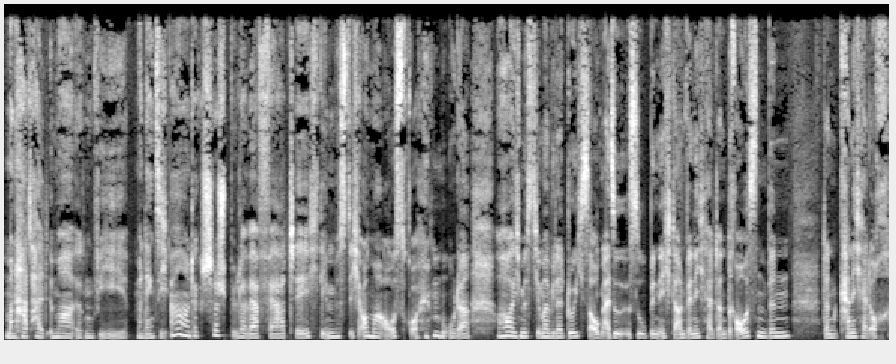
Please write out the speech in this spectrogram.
man hat halt immer irgendwie, man denkt sich, ah, der Geschirrspüler wäre fertig, den müsste ich auch mal ausräumen oder oh, ich müsste hier mal wieder durchsaugen. Also so bin ich da. Und wenn ich halt dann draußen bin, dann kann ich halt auch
